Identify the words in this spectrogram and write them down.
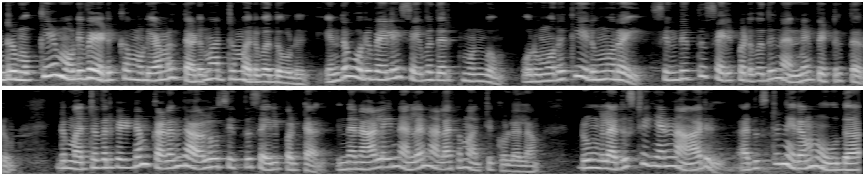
இன்று முக்கிய முடிவை எடுக்க முடியாமல் தடுமாற்றம் வருவதோடு எந்த ஒரு வேலை செய்வதற்கு முன்பும் ஒரு முறைக்கு இருமுறை சிந்தித்து செயல்படுவது நன்மை பெற்றுத்தரும் இன்று மற்றவர்களிடம் கலந்து ஆலோசித்து செயல்பட்டால் இந்த நாளை நல்ல நாளாக மாற்றிக்கொள்ளலாம் உங்கள் அதிர்ஷ்ட எண் ஆறு. அதிர்ஷ்ட நிறம் ஊதா.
